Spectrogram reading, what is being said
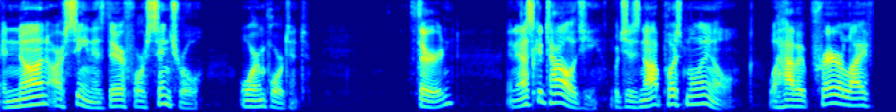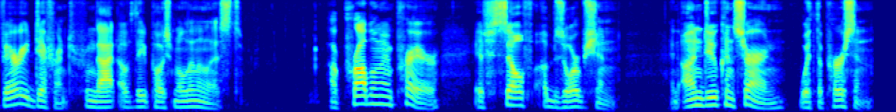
and none are seen as therefore central or important. Third, an eschatology, which is not postmillennial, will have a prayer life very different from that of the postmillennialist. A problem in prayer is self absorption, an undue concern with the person.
